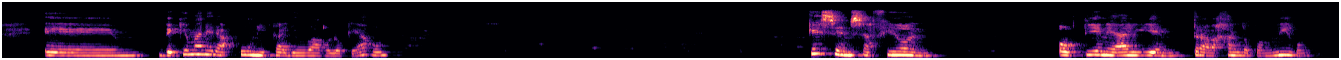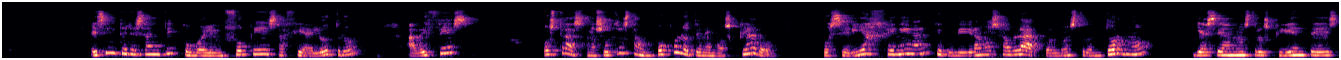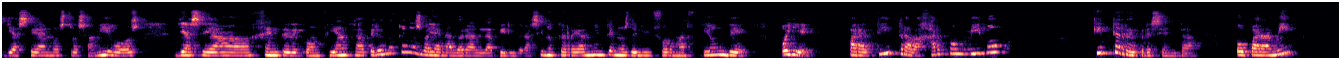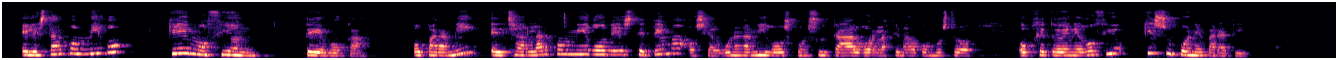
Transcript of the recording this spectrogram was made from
Eh, ¿De qué manera única yo hago lo que hago? ¿Qué sensación obtiene alguien trabajando conmigo. Es interesante como el enfoque es hacia el otro. A veces, ostras, nosotros tampoco lo tenemos claro. Pues sería genial que pudiéramos hablar con nuestro entorno, ya sean nuestros clientes, ya sean nuestros amigos, ya sean gente de confianza, pero no que nos vayan a dar la píldora, sino que realmente nos den información de, oye, para ti trabajar conmigo, ¿qué te representa? O para mí, el estar conmigo, ¿qué emoción te evoca? O para mí, el charlar conmigo de este tema, o si algún amigo os consulta algo relacionado con vuestro objeto de negocio, ¿qué supone para ti?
